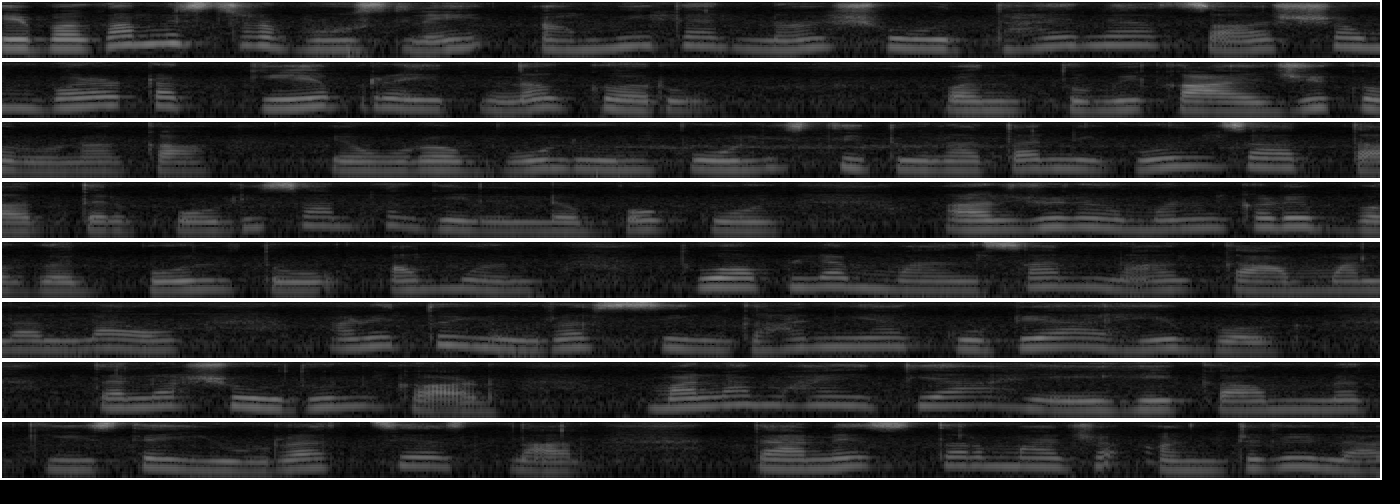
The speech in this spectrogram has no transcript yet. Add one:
हे बघा मिस्टर भोसले आम्ही त्यांना शोधण्याचा शंभर टक्के प्रयत्न करू. पण तुम्ही काळजी करू नका. एवढं बोलून पोलीस तिथून आता निघून जातात. तर पोलिसांना गेलेलं बघून अर्जुन अमनकडे बघत बोलतो अमन तू आपल्या माणसांना कामाला लाव आणि तो युवराज सिंघानिया कुठे आहे बघ त्याला शोधून काढ. मला माहिती आहे हे काम नक्कीच त्या युवराजचे असणार त्यानेच तर माझ्या अंजलीला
